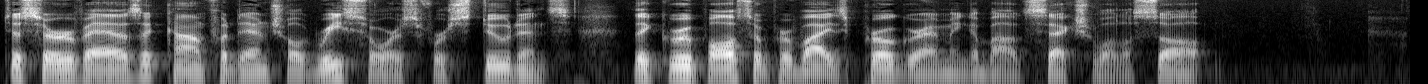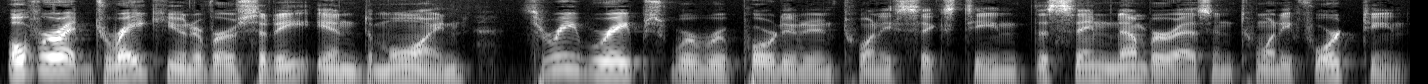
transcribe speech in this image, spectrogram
to serve as a confidential resource for students. The group also provides programming about sexual assault. Over at Drake University in Des Moines, three rapes were reported in 2016, the same number as in 2014.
